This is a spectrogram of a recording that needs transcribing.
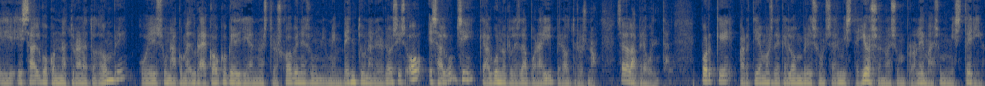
eh, es algo con natural a todo hombre o es una comedura de coco que dirían nuestros jóvenes, un, un, invento, una neurosis, o es algo, sí, que a algunos les da por ahí, pero a otros no. Esa era la pregunta. Porque partíamos de que el hombre es un ser misterioso, no es un problema, es un misterio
